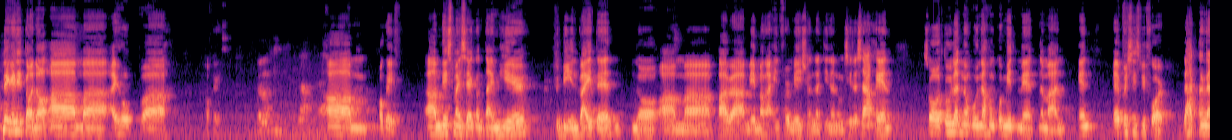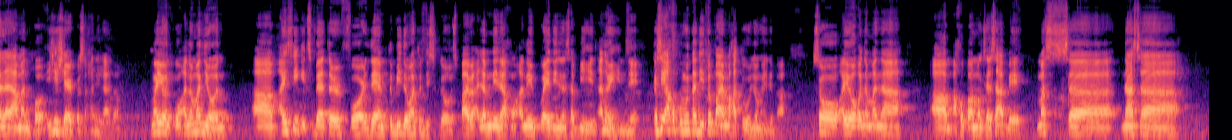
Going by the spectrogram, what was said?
Hindi, ganito, no? Um, uh, I hope, uh, okay. Um, okay. Um, this is my second time here to be invited, no? Um, uh, para may mga information na tinanong sila sa akin. So, tulad ng una kong commitment naman, and ever since before, lahat ng nalalaman ko, isi-share ko sa kanila, no? Ngayon, kung ano man yon, um, I think it's better for them to be the one to disclose para alam nila kung ano yung pwede nilang sabihin, ano yung hindi. Kasi ako pumunta dito para makatulong eh, di ba? So, ayoko naman na um, ako pa magsasabi, mas uh, nasa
